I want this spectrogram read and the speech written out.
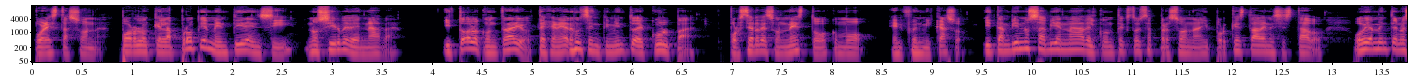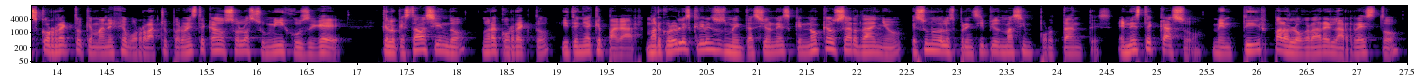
por esta zona. Por lo que la propia mentira en sí no sirve de nada. Y todo lo contrario, te genera un sentimiento de culpa por ser deshonesto como fue en mi caso. Y también no sabía nada del contexto de esa persona y por qué estaba en ese estado. Obviamente no es correcto que maneje borracho, pero en este caso solo asumí y juzgué que lo que estaba haciendo no era correcto y tenía que pagar. Marco Aurelio escribe en sus meditaciones que no causar daño es uno de los principios más importantes. En este caso, mentir para lograr el arresto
